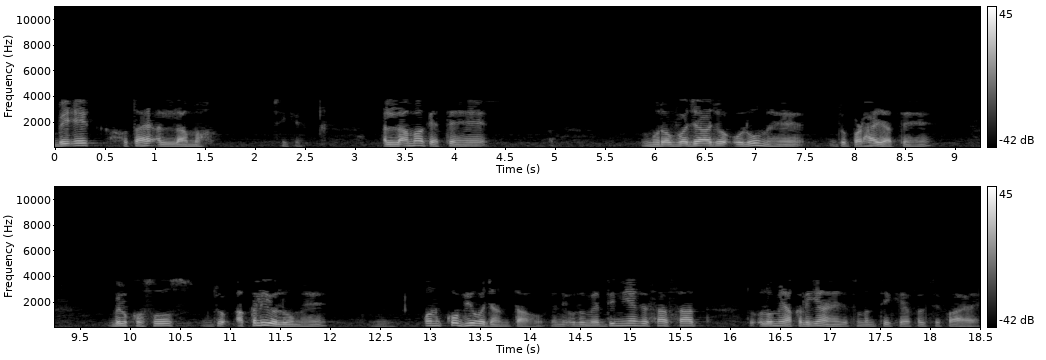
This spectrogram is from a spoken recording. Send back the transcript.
بے ایک ہوتا ہے علامہ۔ ٹھیک ہے۔ علامہ کہتے ہیں مروجہ جو علوم ہیں جو پڑھائے جاتے ہیں بالخصوص جو عقلی علوم ہیں ان کو بھی وہ جانتا ہو۔ یعنی علوم دنیا کے ساتھ ساتھ جو علوم عقلیہ ہیں جیسے منطق ہے فلسفہ ہے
